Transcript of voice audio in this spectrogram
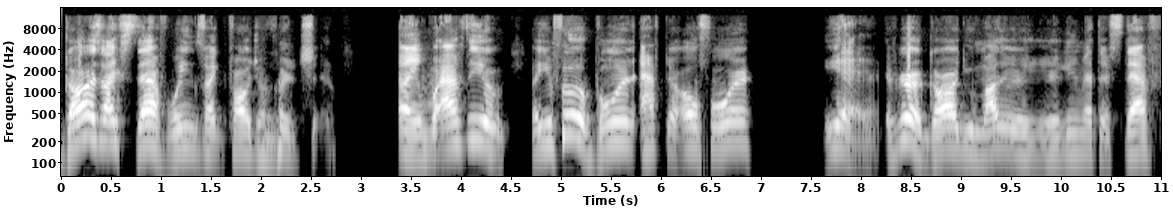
guards like Steph, wings like Paul George. Like after you like you were born after 04, yeah. If you're a guard, you mother you're getting after Steph.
